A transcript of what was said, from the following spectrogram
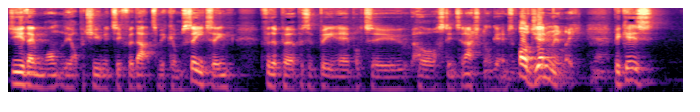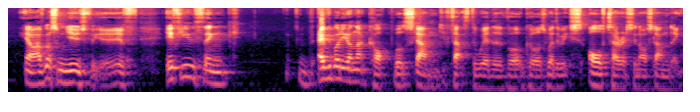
do you then want the opportunity for that to become seating for the purpose of being able to host international games or generally? Yeah. Because you know, I've got some news for you. If if you think everybody on that Kop will stand if that's the way the vote goes, whether it's all terracing or standing.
